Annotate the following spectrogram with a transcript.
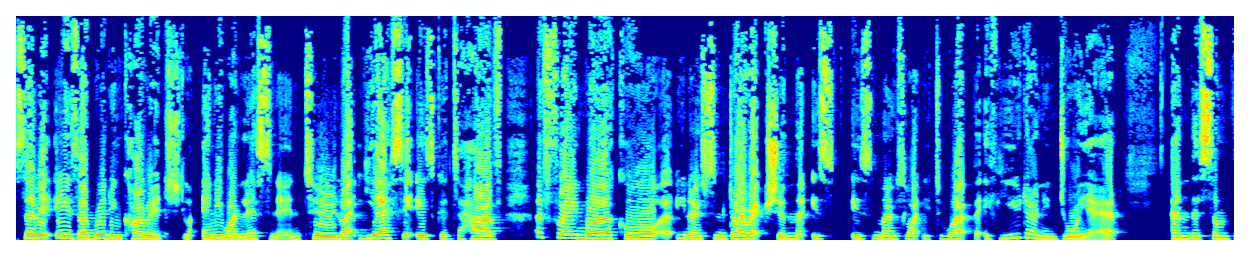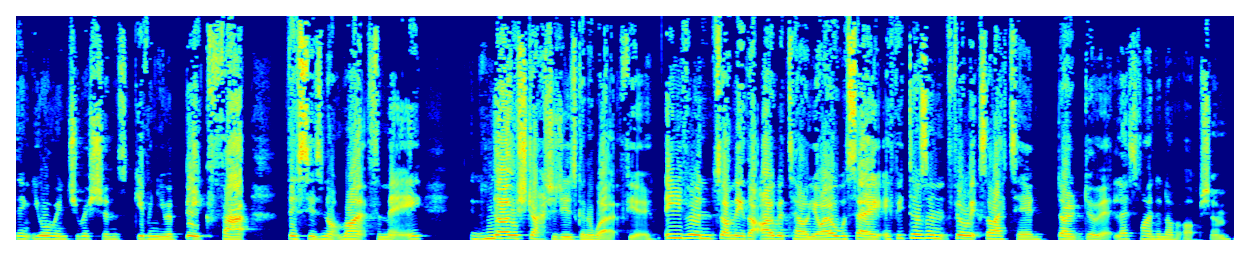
So it is, I would encourage anyone listening to like, yes, it is good to have a framework or, uh, you know, some direction that is, is most likely to work. But if you don't enjoy it and there's something your intuition's giving you a big fat, this is not right for me, no strategy is going to work for you. Even something that I would tell you, I always say, if it doesn't feel exciting, don't do it. Let's find another option.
